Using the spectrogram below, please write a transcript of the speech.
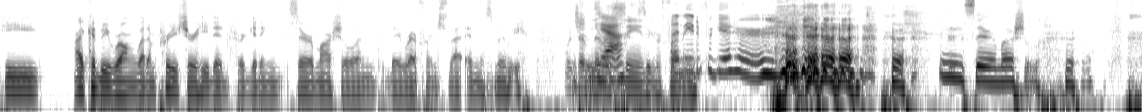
he. I could be wrong, but I'm pretty sure he did Forgetting Sarah Marshall, and they referenced that in this movie. Which Which I've never Yeah. seen. Super I need to forget her. Eh, Sarah Marshall.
